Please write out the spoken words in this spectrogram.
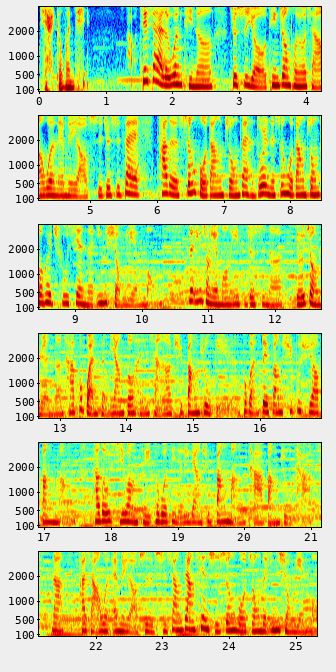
下一个问题，好，接下来的问题呢，就是有听众朋友想要问 Emily 老师，就是在他的生活当中，在很多人的生活当中都会出现的英雄联盟。这英雄联盟的意思就是呢，有一种人呢，他不管怎么样都很想要去帮助别人，不管对方需不需要帮忙，他都希望可以透过自己的力量去帮忙他，帮助他。那他想要问 Emily 老师的是，像这样现实生活中的英雄联盟，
